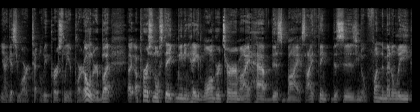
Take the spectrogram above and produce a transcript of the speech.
know, I guess you are technically personally a part owner, but a, a, personal stake meaning, hey, longer term, I have this bias. I think this is, you know, fundamentally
